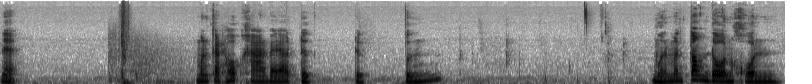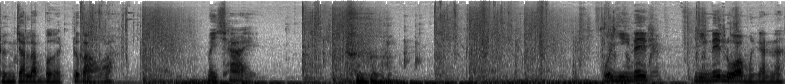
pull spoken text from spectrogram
เนี่ย มันกระทบคานไปแล้วตึกตึกปึ้ง เหมือนมันต้องโดนคนถึงจะระเบิดหรือเปล่าวะ ไม่ใช่โอ้ยยิงได้ยิงได้รัวเหมือนกันนะ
